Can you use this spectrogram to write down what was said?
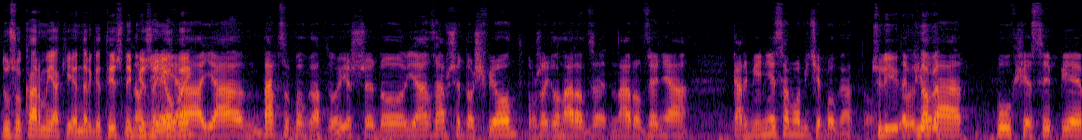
dużo karmy jakiej? Energetycznej, No nie, pierzeniowej? ja, ja bardzo bogato, jeszcze do, ja zawsze do świąt Bożego Narodze, Narodzenia karmię niesamowicie bogato. Czyli, Te e, pióra, puch się sypie.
